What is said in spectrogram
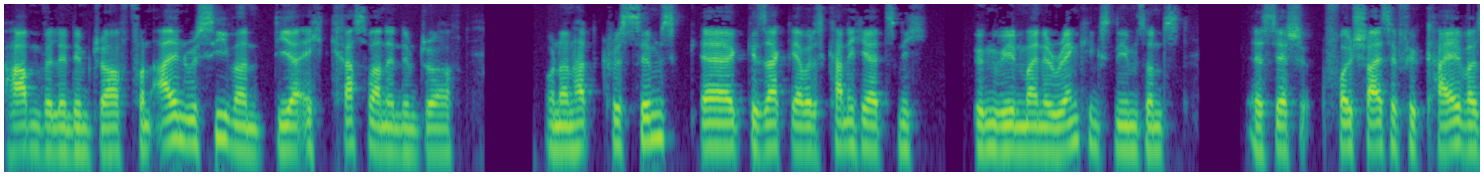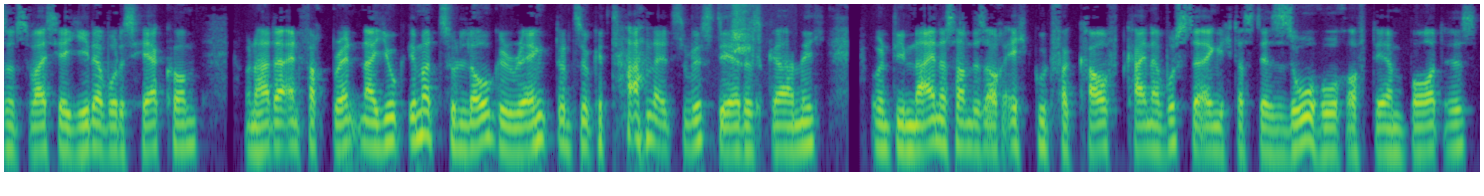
haben will in dem Draft. Von allen Receivern, die ja echt krass waren in dem Draft. Und dann hat Chris Sims äh, gesagt, ja, aber das kann ich ja jetzt nicht irgendwie in meine Rankings nehmen, sonst ist ja voll scheiße für Kyle, weil sonst weiß ja jeder, wo das herkommt. Und dann hat er einfach Brandon Ayuk immer zu low gerankt und so getan, als wüsste er das gar nicht. Und die Niners haben das auch echt gut verkauft. Keiner wusste eigentlich, dass der so hoch auf deren Board ist.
